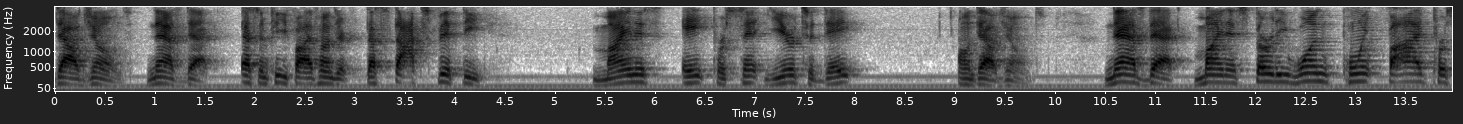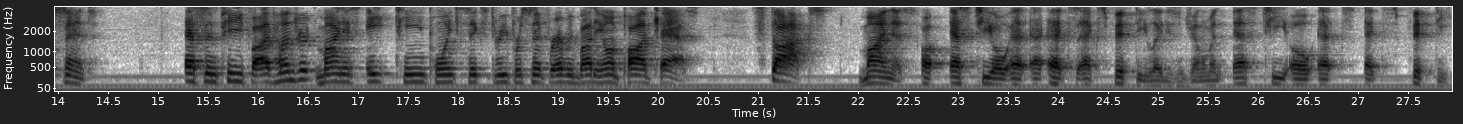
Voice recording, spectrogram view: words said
Dow Jones, Nasdaq, S&P 500, the stocks 50 minus 8% year to date on Dow Jones. Nasdaq minus 31.5%. S&P 500 minus 18.63% for everybody on podcast. Stocks minus uh, STOXX 50 ladies and gentlemen. STOXX 50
